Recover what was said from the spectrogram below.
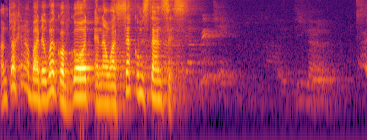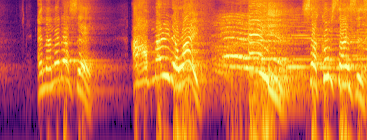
I'm talking about the work of God and our circumstances. And another said, I have married a wife. Hey, circumstances.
